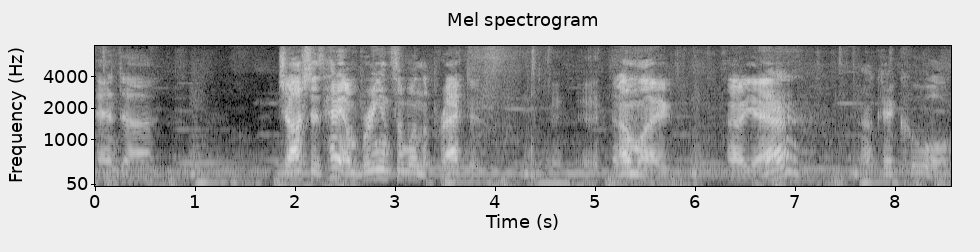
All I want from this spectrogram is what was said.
And uh, Josh says, "Hey, I'm bringing someone to practice," and I'm like, "Oh yeah, okay, cool."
